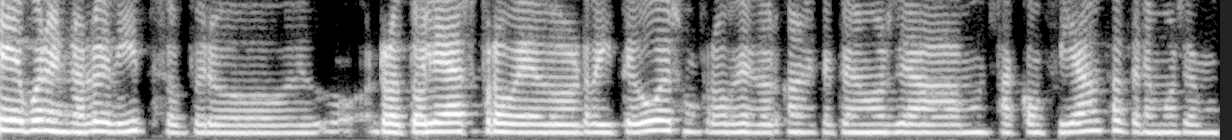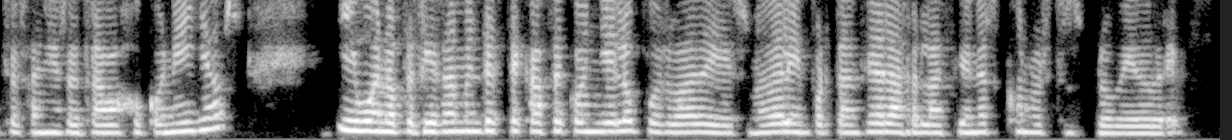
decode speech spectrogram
Eh, bueno, y no lo he dicho, pero Rotolia es proveedor de ITV, es un proveedor con el que tenemos ya mucha confianza, tenemos ya muchos años de trabajo con ellos. Y bueno, precisamente este café con hielo pues va de eso, ¿no? de la importancia de las relaciones con nuestros proveedores.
